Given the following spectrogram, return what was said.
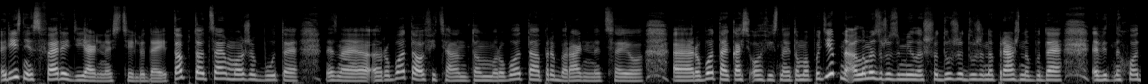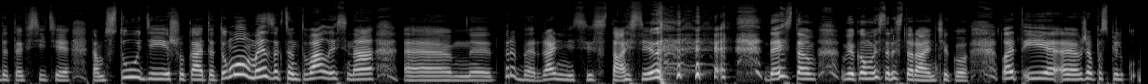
різні сфери діяльності людей. Тобто, це може бути не знаю, робота офіціантом, робота прибиральницею, е, робота якась офісна і тому подібне. Але ми зрозуміли, що дуже дуже напряжно буде віднаходити всі ті там студії, шукати. Тому ми заакцентувались на е, прибиральниці Стасі. Десь там в якомусь ресторанчику. От і е, вже поспілку,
